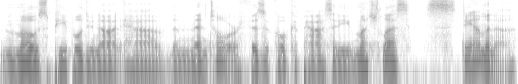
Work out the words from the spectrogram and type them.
Most people do not have the mental or physical capacity, much less stamina,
